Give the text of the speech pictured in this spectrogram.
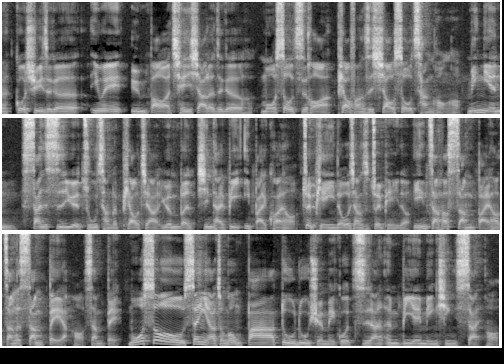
过去这个因为云豹啊签下了这个魔兽之后啊，票房是销售长虹哈，明年三四月主场的票价原本新台币一百块哦，最便宜的我想是最便宜的，已经涨到三百哈，涨了三倍啊，哈，三倍。魔兽生涯总共八度入选美国职篮 NBA 明星赛哦，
